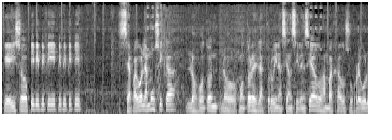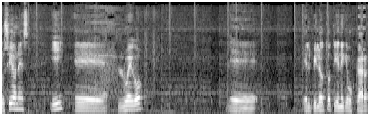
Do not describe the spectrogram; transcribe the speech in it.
que hizo pi pi pi pi pi pi pi, pi. se apagó la música, los, botón, los motores de las turbinas se han silenciado, han bajado sus revoluciones y eh, luego eh, el piloto tiene que buscar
